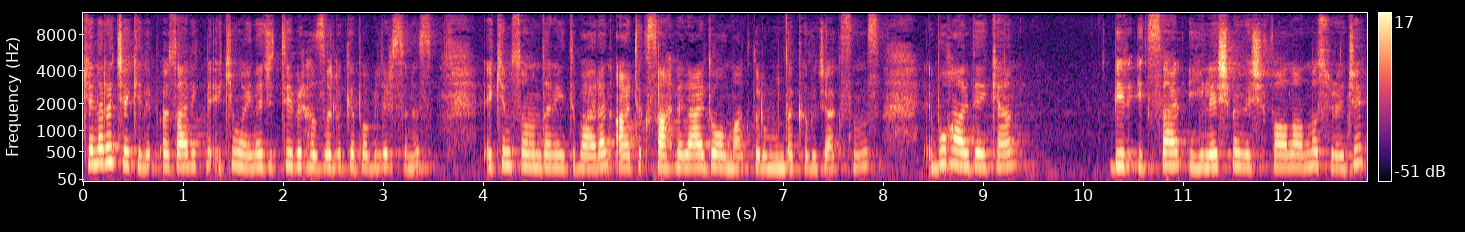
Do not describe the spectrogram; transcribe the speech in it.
Kenara çekilip özellikle Ekim ayına ciddi bir hazırlık yapabilirsiniz. Ekim sonundan itibaren artık sahnelerde olmak durumunda kalacaksınız. E, bu haldeyken bir içsel iyileşme ve şifalanma süreci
